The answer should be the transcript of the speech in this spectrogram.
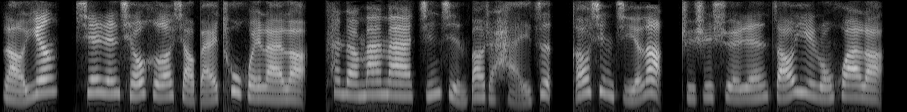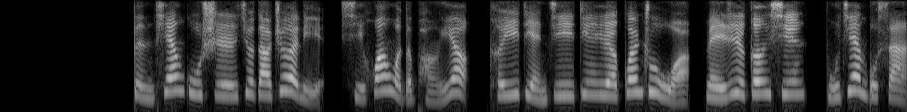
老鹰、仙人球和小白兔回来了，看到妈妈紧紧抱着孩子，高兴极了。只是雪人早已融化了。本篇故事就到这里，喜欢我的朋友。可以点击订阅关注我，每日更新，不见不散。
